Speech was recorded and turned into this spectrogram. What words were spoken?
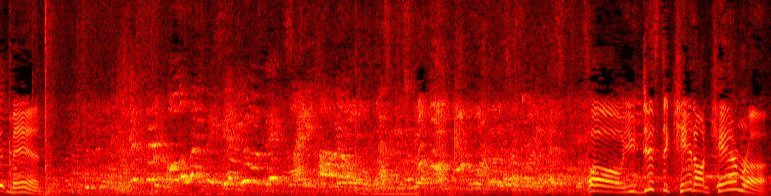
fit man. Oh, you dissed a kid on camera.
